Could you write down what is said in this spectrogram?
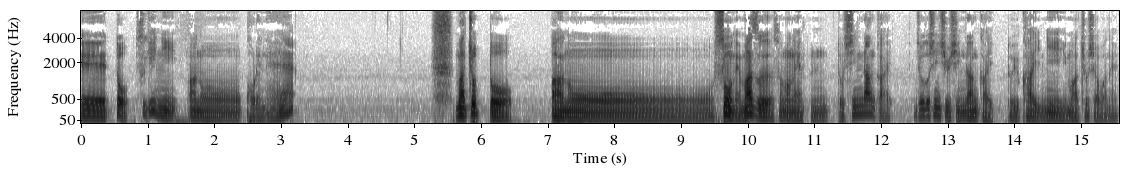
えー、っと、次に、あのー、これね。まあ、ちょっと、あのー、そうね、まず、そのね、うんと、新覧会、浄土真宗新覧会という会に、まあ、著者はね、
